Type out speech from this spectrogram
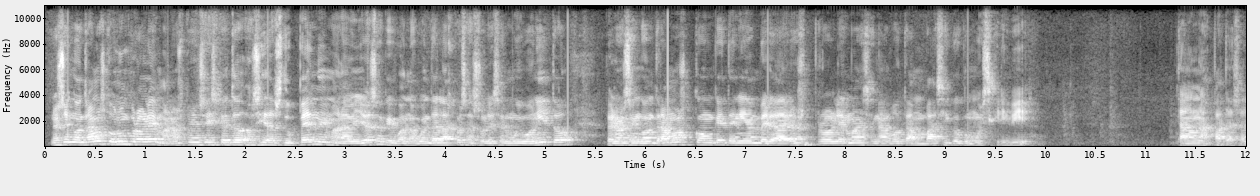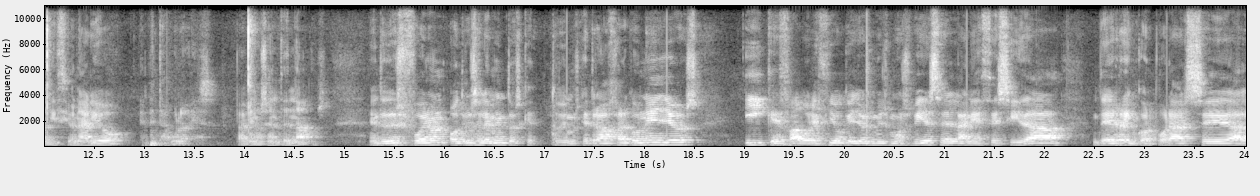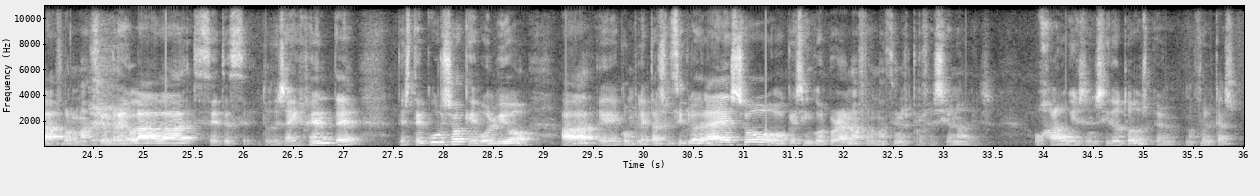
Nos encontramos con un problema, no os penséis que todo ha sido estupendo y maravilloso, que cuando cuentan las cosas suele ser muy bonito, pero nos encontramos con que tenían verdaderos problemas en algo tan básico como escribir. Dan unas patas al diccionario espectaculares, para que nos entendamos. Entonces fueron otros elementos que tuvimos que trabajar con ellos y que favoreció que ellos mismos viesen la necesidad de reincorporarse a la formación reglada, etc. Entonces hay gente de este curso que volvió a eh, completar su ciclo de la ESO o que se incorporaron a formaciones profesionales. Ojalá hubiesen sido todos, pero no fue el caso.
